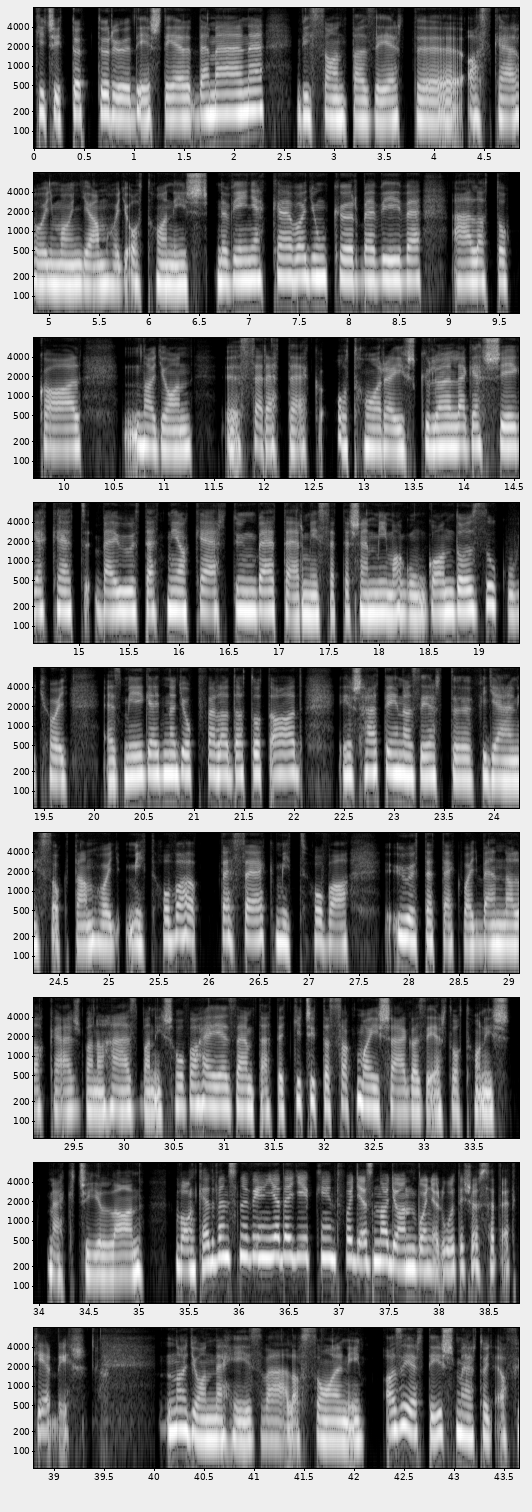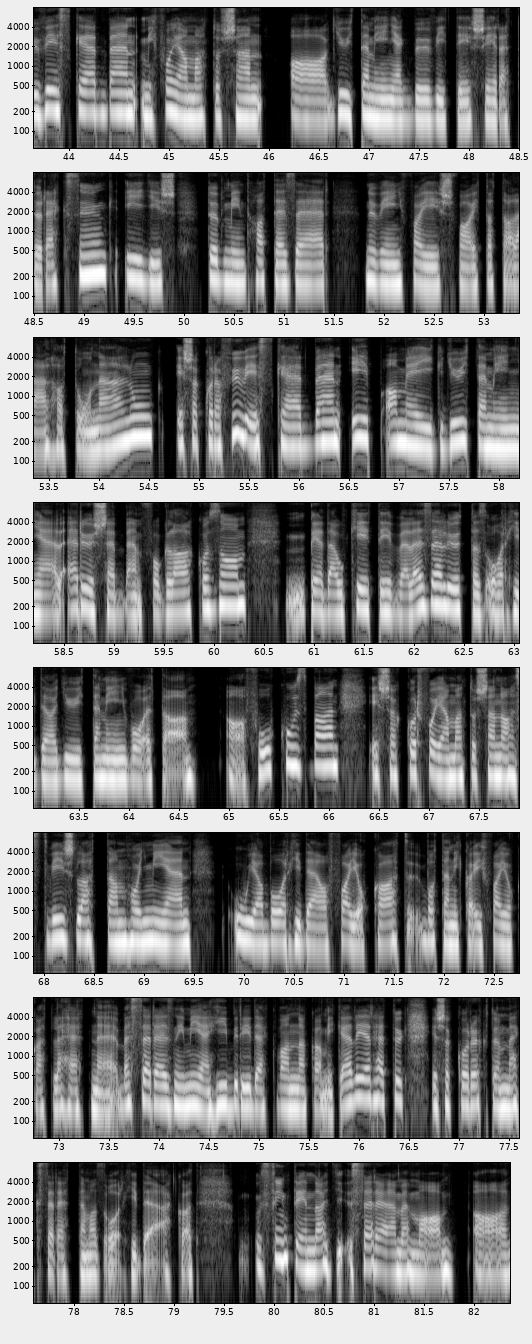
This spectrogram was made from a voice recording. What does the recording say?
kicsit több törődést érdemelne, viszont azért azt kell, hogy mondjam, hogy otthon is növényekkel vagyunk körbevéve, állatokkal, nagyon szeretek otthonra is különlegességeket beültetni a kertünkbe, természetesen mi magunk gondozzuk, úgyhogy ez még egy nagyobb feladatot ad, és hát én azért figyelni szoktam, hogy mit hova teszek, mit hova ültetek, vagy benne a lakásban, a házban is hova helyezem, tehát egy kicsit a szakmaiság azért otthon is megcsillan. Van kedvenc növényed egyébként, vagy ez nagyon bonyolult és összetett kérdés? nagyon nehéz válaszolni. Azért is, mert hogy a füvészkertben mi folyamatosan a gyűjtemények bővítésére törekszünk, így is több mint 6000 növényfaj és fajta található nálunk, és akkor a füvészkertben épp amelyik gyűjteménnyel erősebben foglalkozom, például két évvel ezelőtt az orhidea gyűjtemény volt a a fókuszban, és akkor folyamatosan azt vizslattam, hogy milyen újabb orhidea fajokat, botanikai fajokat lehetne beszerezni, milyen hibridek vannak, amik elérhetők, és akkor rögtön megszerettem az orhideákat. Szintén nagy szerelmem a, a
